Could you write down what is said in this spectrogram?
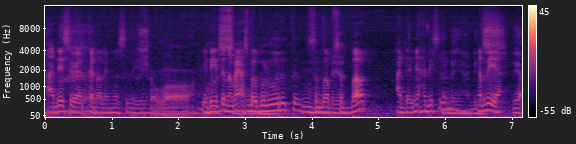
Hadis diriwayatkan oleh Muslim. Jadi itu namanya asbabul wurud tuh, sebab-sebab adanya hadis ini. Adanya hadis. Ngerti ya? Ya,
